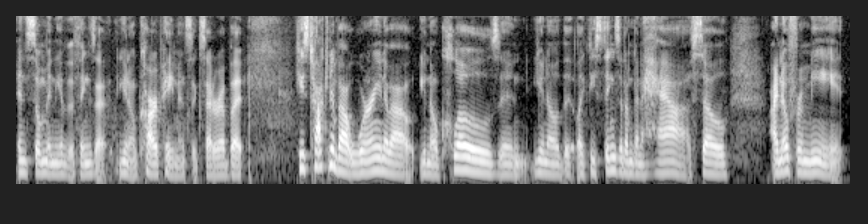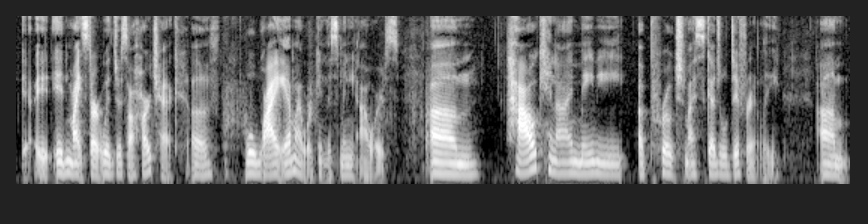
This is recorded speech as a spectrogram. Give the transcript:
and so many of the things that, you know, car payments, etc. But he's talking about worrying about you know clothes and you know the like these things that i'm going to have so i know for me it, it, might start with just a heart check of well why am i working this many hours um, how can i maybe approach my schedule differently um,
